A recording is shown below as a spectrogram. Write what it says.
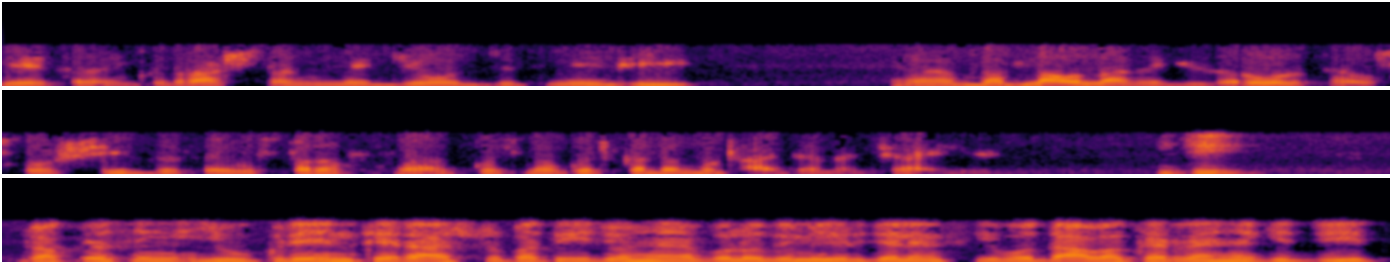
ये संयुक्त राष्ट्र संघ में जो जितनी भी बदलाव लाने की ज़रूरत है, उसको शीघ्र से उस तरफ़ कुछ न कुछ कदम उठाया जाना चाहिए। जी। डॉक्टर सिंह, यूक्रेन के राष्ट्रपति जो हैं, वोलोदिमीर जेलेंस्की, वो दावा कर रहे हैं कि जीत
